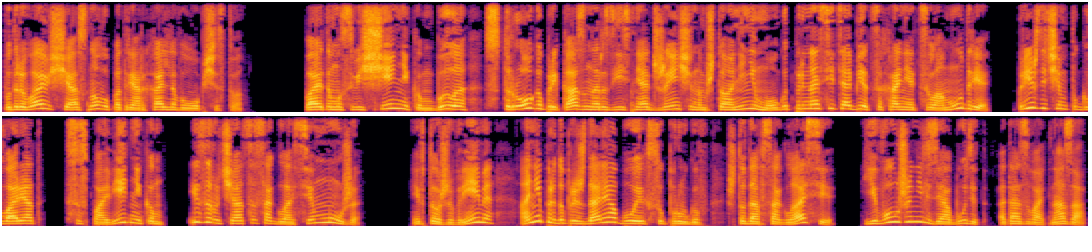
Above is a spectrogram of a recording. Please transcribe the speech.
подрывающий основу патриархального общества. Поэтому священникам было строго приказано разъяснять женщинам, что они не могут приносить обет сохранять целомудрие, прежде чем поговорят с исповедником и заручаться согласием мужа. И в то же время они предупреждали обоих супругов, что, дав согласие, его уже нельзя будет отозвать назад.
